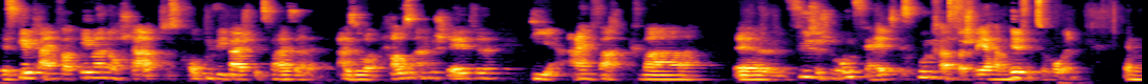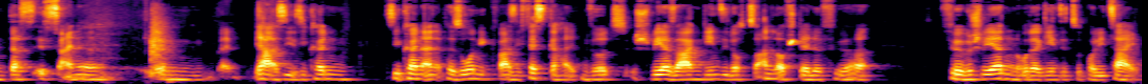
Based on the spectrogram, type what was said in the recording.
Es gibt einfach immer noch Statusgruppen wie beispielsweise also Hausangestellte, die einfach qua äh, physischem Umfeld es unfassbar schwer haben, Hilfe zu holen. Ähm, das ist eine, ähm, ja, sie, sie können, sie können einer Person, die quasi festgehalten wird, schwer sagen, gehen Sie doch zur Anlaufstelle für, für Beschwerden oder gehen Sie zur Polizei.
